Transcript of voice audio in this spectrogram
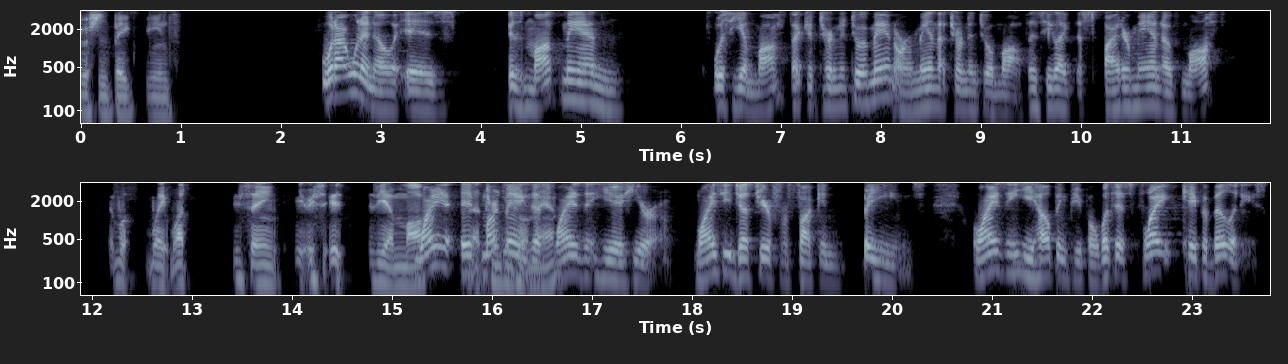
bush's baked beans What I want to know is is Mothman was he a moth that could turn into a man or a man that turned into a moth? Is he like the Spider-Man of moth? Wait what you're saying is he a moth why if that turns into Mothman exists, why isn't he a hero? Why is he just here for fucking beans? Why isn't he helping people with his flight capabilities?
